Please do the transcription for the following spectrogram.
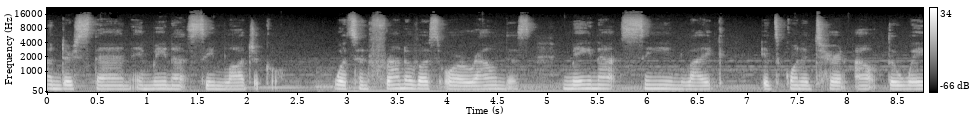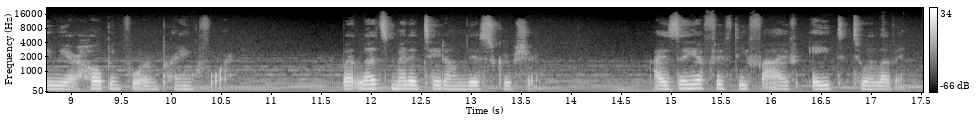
understand, it may not seem logical. What's in front of us or around us may not seem like it's going to turn out the way we are hoping for and praying for. But let's meditate on this scripture Isaiah 55 8 to 11.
